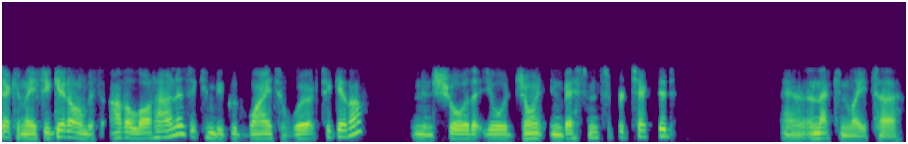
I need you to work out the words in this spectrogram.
Secondly, if you get on with other lot owners, it can be a good way to work together and ensure that your joint investments are protected, and, and that can lead to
